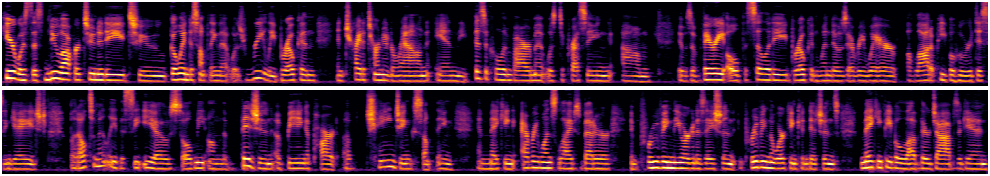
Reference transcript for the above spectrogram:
here was this new opportunity to go into something that was really broken and try to turn it around. And the physical environment was depressing. Um, it was a very old facility, broken windows everywhere, a lot of people who were disengaged. But ultimately, the CEO sold me on the vision of being a part of changing something and making everyone's lives better, improving the organization, improving the working conditions, making people love their jobs again,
